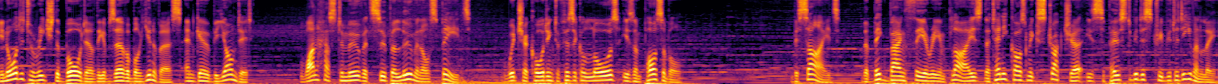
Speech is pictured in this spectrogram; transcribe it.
In order to reach the border of the observable universe and go beyond it, one has to move at superluminal speeds, which according to physical laws is impossible. Besides, the Big Bang theory implies that any cosmic structure is supposed to be distributed evenly.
